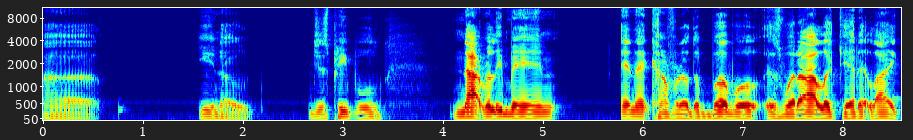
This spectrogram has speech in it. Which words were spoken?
uh, you know, just people not really being in that comfort of the bubble is what I look at it like.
